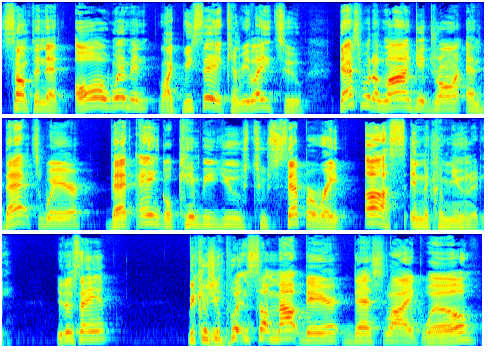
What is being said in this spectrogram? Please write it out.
something that all women, like we said, can relate to, that's where the line get drawn, and that's where that angle can be used to separate us in the community. You know what I'm saying? Because you're putting something out there that's like, well,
